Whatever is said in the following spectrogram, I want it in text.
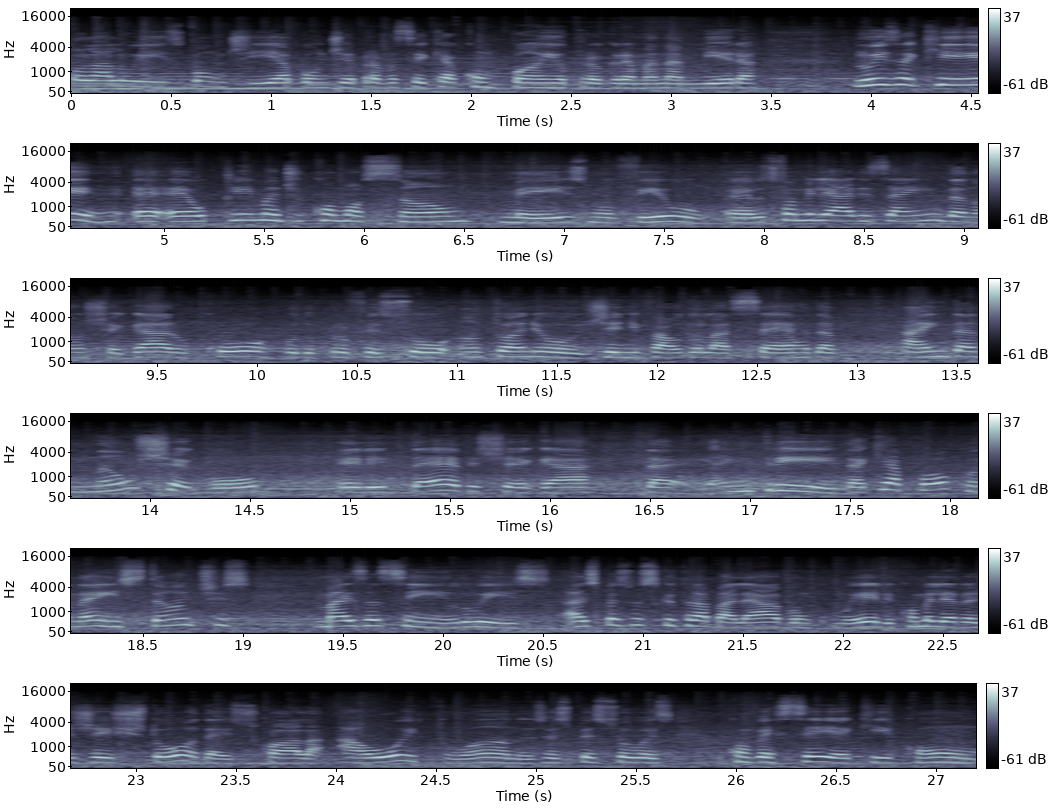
Olá, Luiz. Bom dia. Bom dia para você que acompanha o programa Na Mira. Luiz, aqui é, é, o clima de comoção mesmo, viu? É, os familiares ainda não chegaram, o corpo do professor Antônio Genivaldo Lacerda ainda não chegou. Ele deve chegar da, entre daqui a pouco, né, instantes, mas assim, Luiz, as pessoas que trabalhavam com ele, como ele era gestor da escola há oito anos, as pessoas, conversei aqui com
